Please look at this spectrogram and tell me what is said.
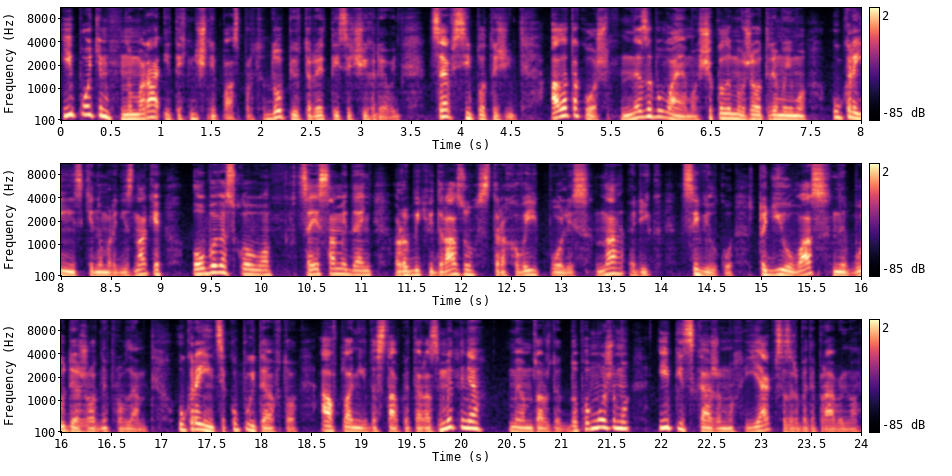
І потім номера і технічний паспорт до півтори тисячі гривень. Це всі платежі. Але також не забуваємо, що коли ми вже отримуємо українські номерні знаки, обов'язково в цей самий день робіть відразу страховий поліс на рік цивілку. Тоді у вас не буде жодних проблем. Українці купуйте авто, а в плані доставки та розмитнення ми вам завжди допоможемо і підскажемо, як все зробити правильно.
